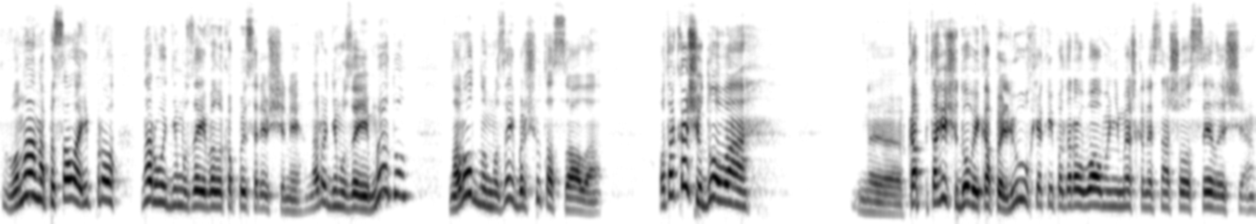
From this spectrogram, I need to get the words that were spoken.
вона написала і про Народні музеї Великописарівщини, Народні музеї меду, Народний музей борщу та сала. Отака чудова, е, такий чудовий капелюх, який подарував мені мешканець нашого селища.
